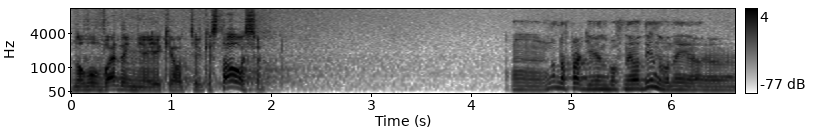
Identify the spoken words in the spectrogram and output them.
нововведення, яке от тільки сталося. Ну, насправді він був не один. Вони е,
